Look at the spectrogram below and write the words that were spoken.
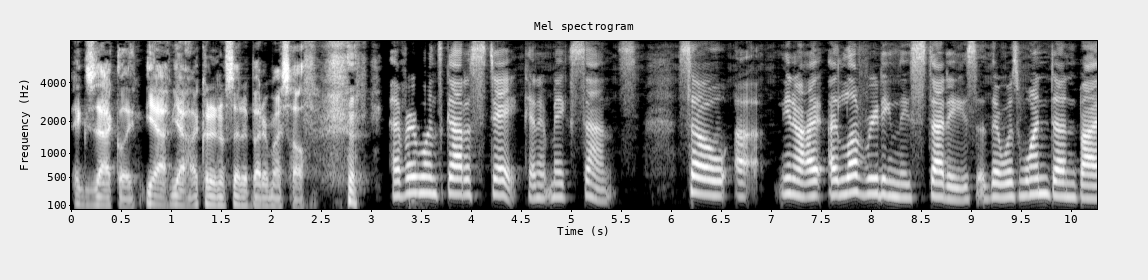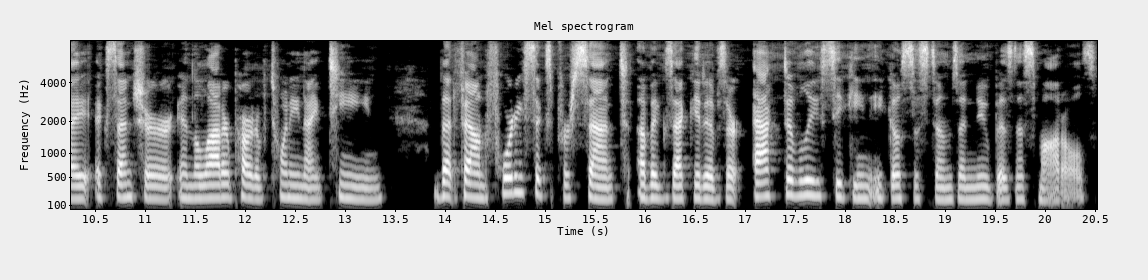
Exactly. Yeah, yeah, I couldn't have said it better myself. Everyone's got a stake and it makes sense. So, uh, you know, I, I love reading these studies. There was one done by Accenture in the latter part of 2019 that found 46% of executives are actively seeking ecosystems and new business models.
